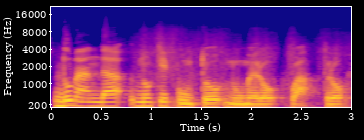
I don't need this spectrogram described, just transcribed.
Domanda nonché punto numero 4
